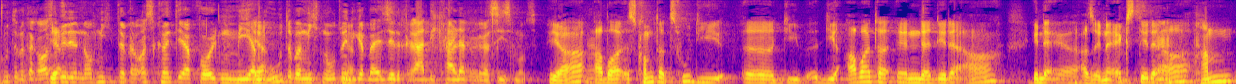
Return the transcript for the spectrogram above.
Gut, aber daraus, ja. würde noch nicht, daraus könnte ja folgen mehr ja. Mut, aber nicht notwendigerweise ja. radikalerer Rassismus. Ja, aber es kommt dazu, die, äh, die, die Arbeiter in der DDR, in der, also in der Ex-DDR, haben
